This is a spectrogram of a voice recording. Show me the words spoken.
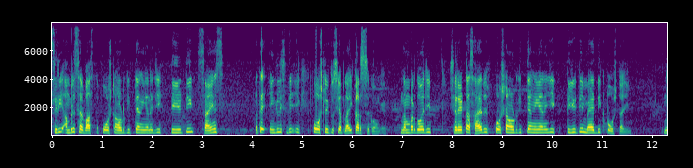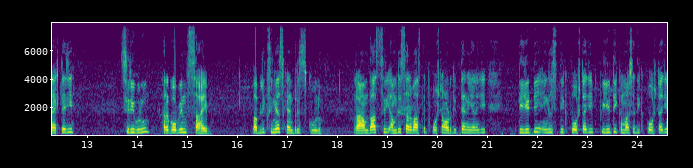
ਸ੍ਰੀ ਅੰਮ੍ਰਿਤਸਰ ਵਾਸਤੇ ਪੋਸਟਾਂ ਆਊਟ ਕੀਤੀਆਂ ਗਈਆਂ ਨੇ ਜੀ ਟੀਈਟੀ ਸਾਇੰਸ ਅਤੇ ਇੰਗਲਿਸ਼ ਦੀ ਇੱਕ ਪੋਸਟ ਲਈ ਤੁਸੀਂ ਅਪਲਾਈ ਕਰ ਸਕੋਗੇ। ਨੰਬਰ 2 ਹੈ ਜੀ, ਸ਼ਰੇਟਾ ਸਾਹਿਬ ਵਿੱਚ ਪੋਸਟਾਂ ਆਊਟ ਕੀਤੀਆਂ ਗਈਆਂ ਨੇ ਜੀ ਟੀਈਟੀ ਮੈਥ ਦੀ ਇੱਕ ਪੋਸਟ ਆ ਜੀ। ਨੈਕਸਟ ਹੈ ਜੀ, Sri Guru Hargobind Sahib public senior secondary school Ramdas Sri Amritsar ਵਾਸਤੇ ਪੋਸਟਾਂ ਆਊਟ ਕੀਤੀਆਂ ਗਈਆਂ ਨੇ ਜੀ। ਟੀਜੀਟੀ ਇੰਗਲਿਸ਼ ਦੀ ਇੱਕ ਪੋਸਟ ਹੈ ਜੀ ਪੀਜੀਟੀ ਕਮਰਸ ਦੀ ਇੱਕ ਪੋਸਟ ਹੈ ਜੀ।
